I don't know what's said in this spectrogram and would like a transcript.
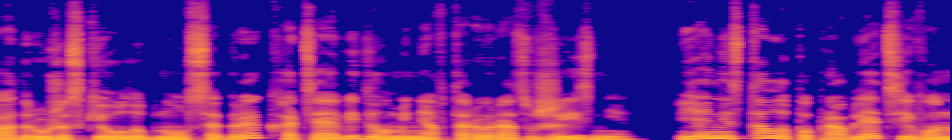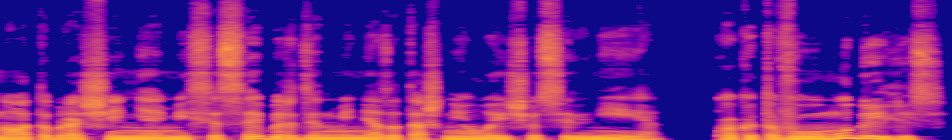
Подружески улыбнулся Грег, хотя видел меня второй раз в жизни. Я не стала поправлять его, но от обращения миссис Эбердин меня затошнило еще сильнее. «Как это вы умудрились?»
